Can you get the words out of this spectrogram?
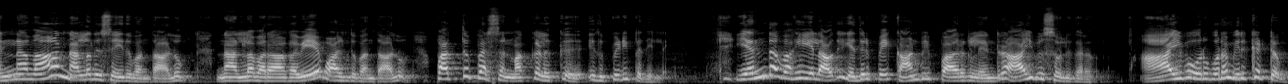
என்னதான் நல்லது செய்து வந்தாலும் நல்லவராகவே வாழ்ந்து வந்தாலும் பத்து பர்சன்ட் மக்களுக்கு இது பிடிப்பதில்லை. எந்த வகையிலாவது எதிர்ப்பை காண்பிப்பார்கள் என்று ஆய்வு சொல்கிறது. ஆய்வு ஒருபுறம் இருக்கட்டும்.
